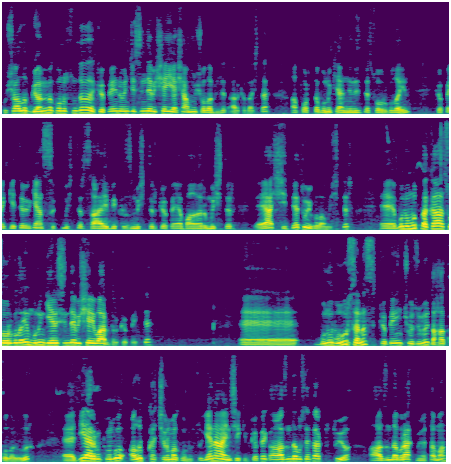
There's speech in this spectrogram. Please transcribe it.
Kuşu alıp gömme konusunda da köpeğin öncesinde bir şey yaşanmış olabilir arkadaşlar. Aportta bunu kendinizde sorgulayın. Köpek getirirken sıkmıştır, sahibi kızmıştır, köpeğe bağırmıştır veya şiddet uygulamıştır. Ee, bunu mutlaka sorgulayın. Bunun gerisinde bir şey vardır köpekte. Ee, bunu bulursanız köpeğin çözümü daha kolay olur. Ee, diğer bir konu alıp kaçırma konusu. Gene aynı şekilde köpek ağzında bu sefer tutuyor. Ağzında bırakmıyor tamam.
